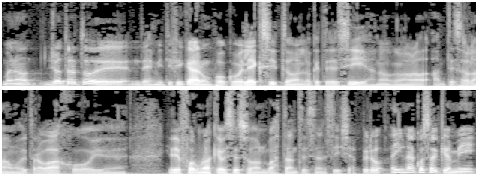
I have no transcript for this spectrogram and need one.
bueno, yo trato de desmitificar un poco el éxito en lo que te decía, ¿no? Antes hablábamos de trabajo y de, y de fórmulas que a veces son bastante sencillas. Pero hay una cosa que a mí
